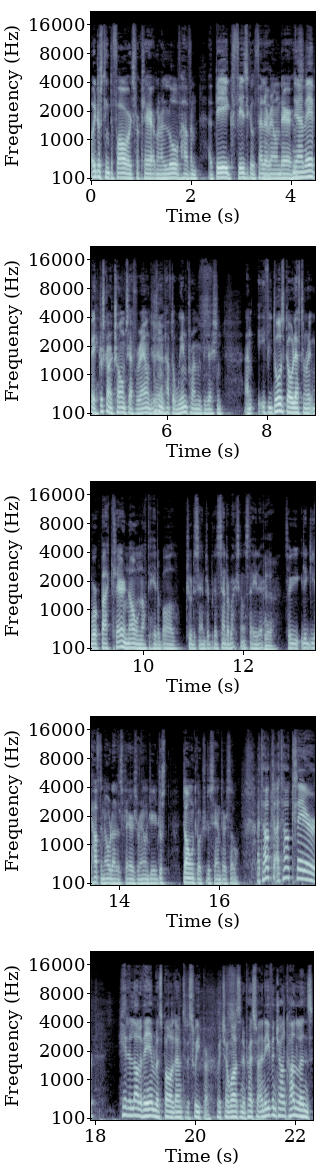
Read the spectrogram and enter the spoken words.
I just think the forwards for Clare are going to love having a big physical fella around there. who's Yeah, maybe. Just going to throw himself around. He doesn't Yeah. even have to win primary possession. And if he does go left and right and work back, Clare know not to hit a ball through the centre because centre back's going to stay there. Yeah. So you, like, you have to know that as players around you. Just don't go through the centre. So I thought I thought Clare hit a lot of aimless ball down to the sweeper, which I wasn't impressed with. And even John Conlon's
